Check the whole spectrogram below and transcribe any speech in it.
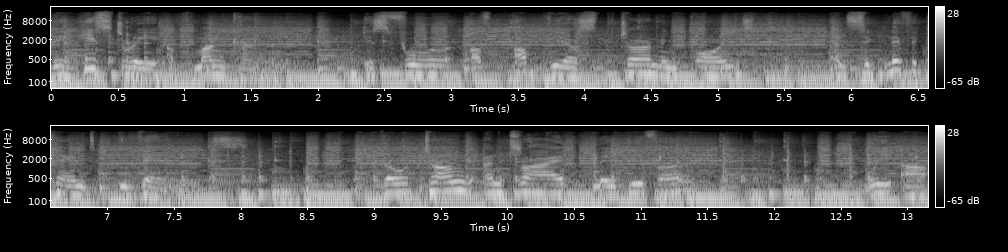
The history of mankind is full of obvious turning points and significant events. Though tongue and tribe may differ, we are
